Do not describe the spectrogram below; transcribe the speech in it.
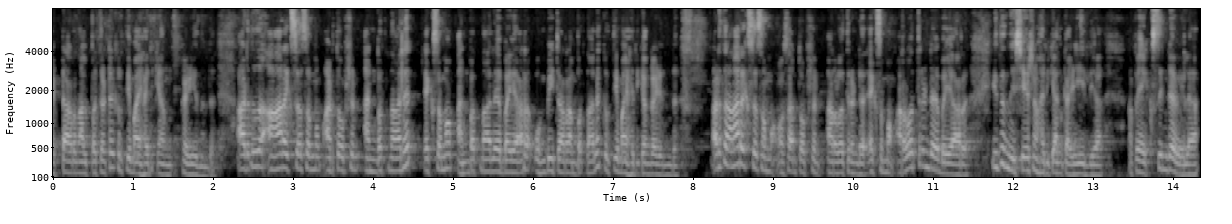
എട്ട് ആറ് നാൽപ്പത്തെട്ട് കൃത്യമായി ഹരിക്കാൻ കഴിയുന്നുണ്ട്. അടുത്തത് ആറ് എക്സ് എസ് സമം അടുത്ത ഓപ്ഷൻ അൻപത്തിനാല് എക്സ് സമം അൻപത്തിനാല് ബൈ ആറ് ഒമ്പീറ്റാറ് അമ്പത്തിനാല് കൃത്യമായി ഹരിക്കാൻ കഴിയുന്നുണ്ട്. അടുത്ത ആറ് എക്സ് എസ് എം അവസാനത്തെ ഓപ്ഷൻ അറുപത്തിരണ്ട് എക്സ് സമം അറുപത്തിരണ്ട് ബൈ ആറ്. ഇത് നിശേഷം ഹരിക്കാൻ കഴിയില്ല. അപ്പോൾ എക്സിന്റെ വില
